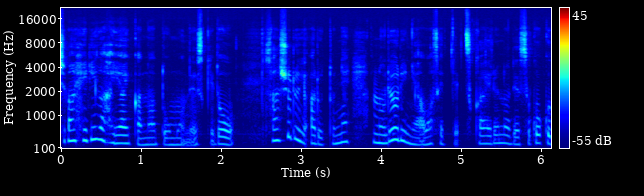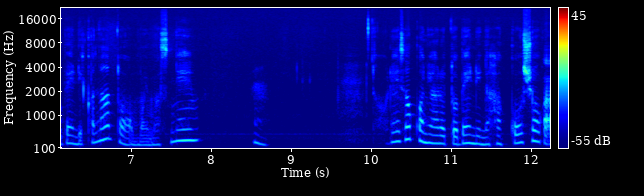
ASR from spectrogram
一番減りが早いかなと思うんですけど3種類あるとねあの料理に合わせて使えるのですごく便利かなとは思いますね。うん、冷蔵庫にあると便利な発酵生姜こ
